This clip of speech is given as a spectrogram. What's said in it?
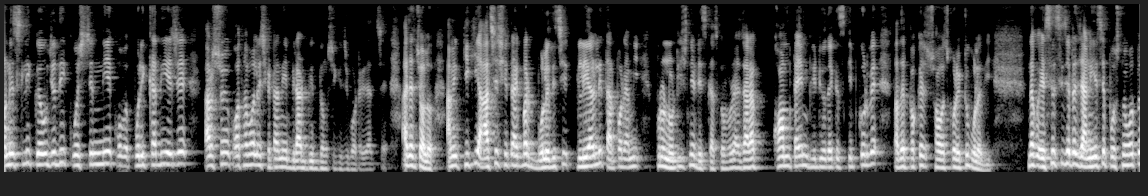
অনেস্টলি কেউ যদি কোশ্চেন নিয়ে পরীক্ষা দিয়ে এসে কারোর সঙ্গে কথা বলে সেটা নিয়ে বিরাট বিধ্বংসী কিছু ঘটে যাচ্ছে। আচ্ছা চলো আমি কি কি আছে সেটা একবার বলে দিচ্ছি ক্লিয়ারলি তারপরে আমি পুরো নোটিশ নিয়ে ডিসকাস করব। যারা কম টাইম ভিডিও দেখে স্কিপ করবে, তাদের পক্ষে সহজ করে একটু বলে দিই। দেখো এসএসসি যেটা জানিয়েছে, প্রশ্নপত্র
